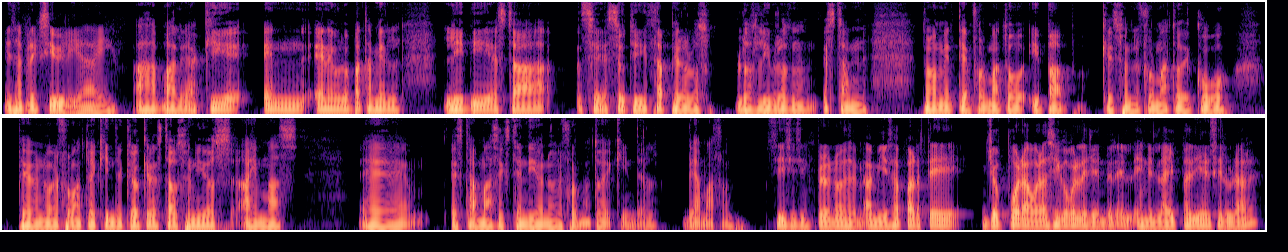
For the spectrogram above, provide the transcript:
esa flexibilidad ahí. Ah, vale. Aquí en, en Europa también Libby está, se, se, utiliza, pero los, los libros están normalmente en formato EPUB, que son el formato de Kobo pero no el formato de Kindle. Creo que en Estados Unidos hay más, eh, está más extendido, ¿no? El formato de Kindle de Amazon. Sí, sí, sí, pero no, a mí esa parte, yo por ahora sigo leyendo en el, en el iPad y en el celular,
